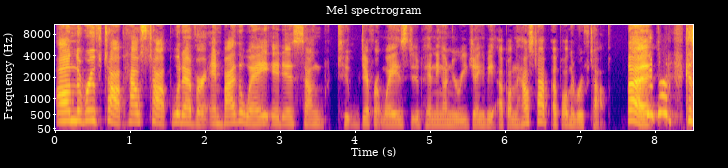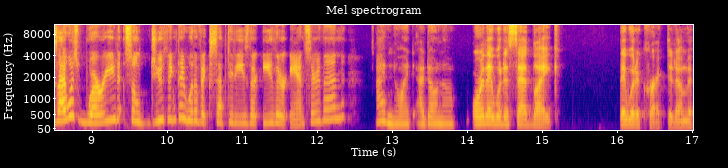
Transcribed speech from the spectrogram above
on the rooftop, housetop, whatever. And by the way, it is sung two different ways depending on your region. It could be up on the housetop, up on the rooftop. But because I was worried. So do you think they would have accepted either either answer then? I have no idea. I don't know. Or they would have said like they would have corrected them if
